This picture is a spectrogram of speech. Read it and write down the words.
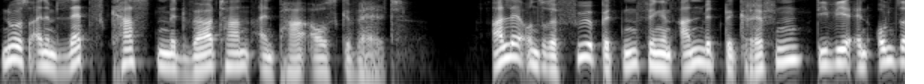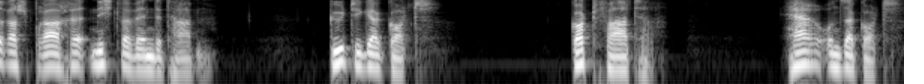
nur aus einem Setzkasten mit Wörtern ein paar ausgewählt. Alle unsere Fürbitten fingen an mit Begriffen, die wir in unserer Sprache nicht verwendet haben. Gütiger Gott, Gott Vater, Herr unser Gott.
